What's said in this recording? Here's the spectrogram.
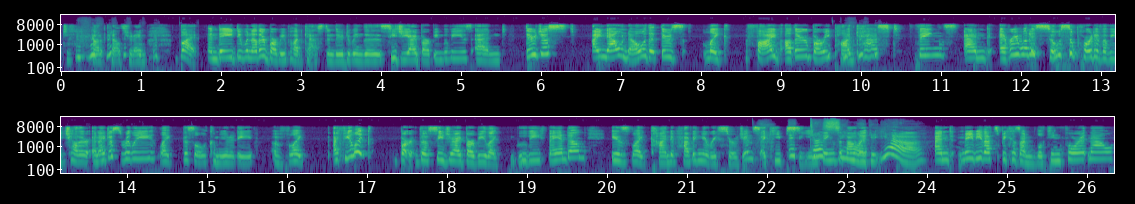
just how to pronounce your name. But and they do another Barbie podcast, and they're doing the CGI Barbie movies, and they're just. I now know that there's like five other Barbie podcast things, and everyone is so supportive of each other, and I just really like this little community of like. I feel like Bar- the CGI Barbie like movie fandom is like kind of having a resurgence. I keep it seeing things about like it. it. Yeah. And maybe that's because I'm looking for it now,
